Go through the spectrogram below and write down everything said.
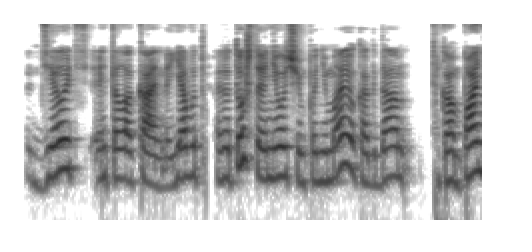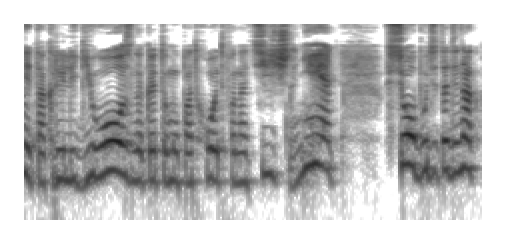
делать это локально. Я вот это то, что я не очень понимаю, когда компания так религиозно к этому подходит, фанатично. Нет, все будет одинаково.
